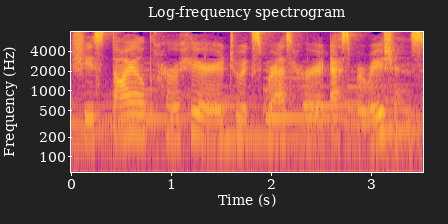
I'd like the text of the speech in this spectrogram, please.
she styled her hair to express her aspirations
